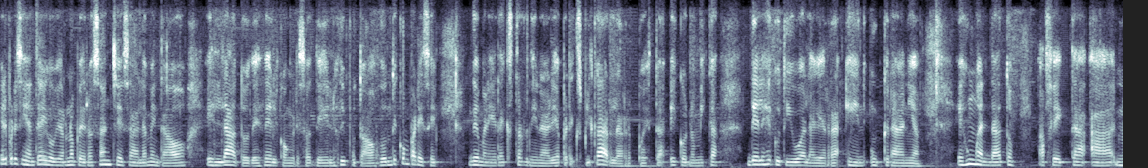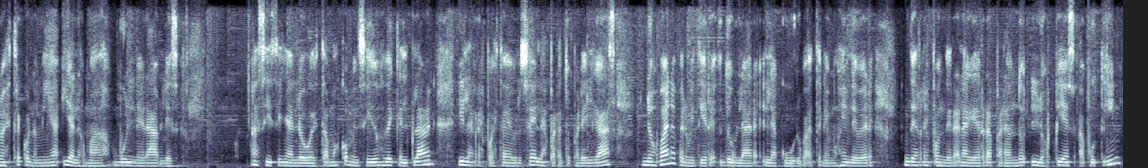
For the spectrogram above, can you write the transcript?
El presidente del gobierno Pedro Sánchez ha lamentado el dato desde el Congreso de los Diputados, donde comparece de manera extraordinaria para explicar la respuesta económica del Ejecutivo a la guerra en Ucrania. Es un mal dato, afecta a nuestra economía y a los más vulnerables. Así señaló, estamos convencidos de que el plan y la respuesta de Bruselas para topar el gas nos van a permitir doblar la curva. Tenemos el deber de responder a la guerra parando los pies a Putin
